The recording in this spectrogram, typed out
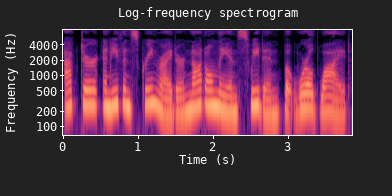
actor and even screenwriter not only in Sweden but worldwide.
